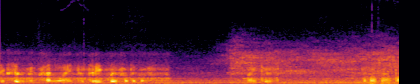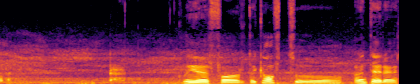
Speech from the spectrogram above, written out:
degrees, runway 23, clear for takeoff. To Anterer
